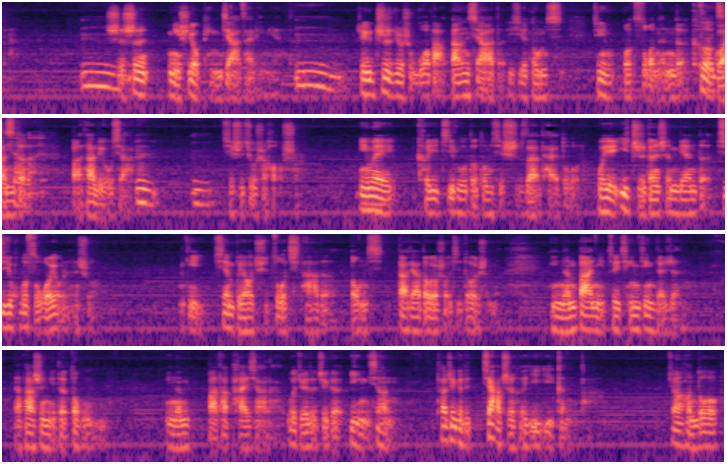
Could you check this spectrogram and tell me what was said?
嗯，史是你是有评价在里面的，嗯，这个志就是我把当下的一些东西尽我所能的客观的把它留下来，嗯嗯，其实就是好事儿，因为可以记录的东西实在太多了。我也一直跟身边的几乎所有人说，你先不要去做其他的东西，大家都有手机，都有什么，你能把你最亲近的人。哪怕是你的动物，你能把它拍下来，我觉得这个影像，它这个的价值和意义更大。像很多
